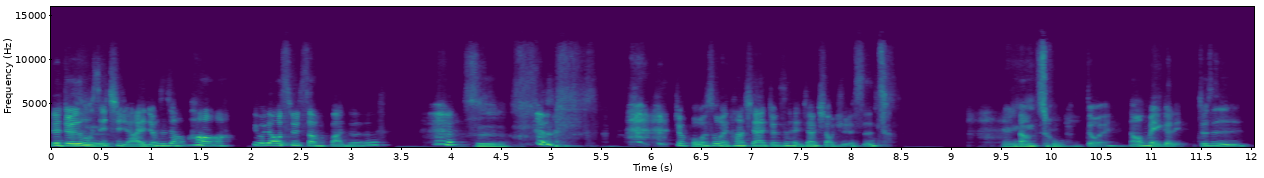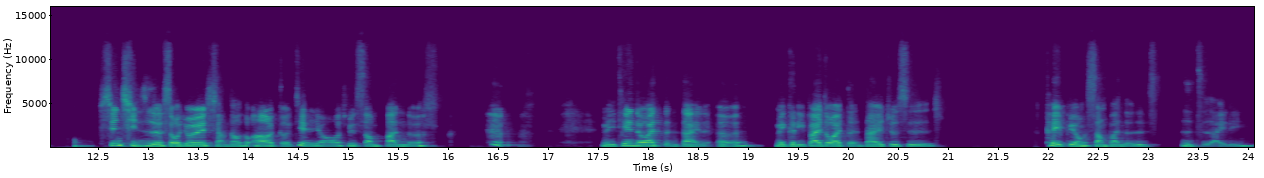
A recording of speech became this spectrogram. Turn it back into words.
就觉得一起来就是这样，哈，又要去上班了。是，就我说，他现在就是很像小学生。没错。对，然后每个就是星期日的时候，就会想到说啊，隔天又要去上班了。每天都在等待的，呃，每个礼拜都在等待，就是可以不用上班的日子日子来临。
